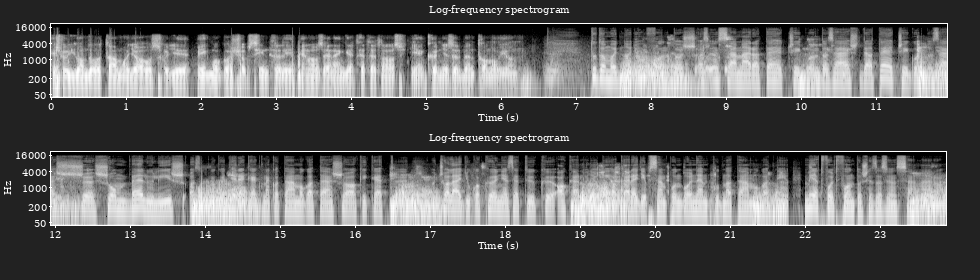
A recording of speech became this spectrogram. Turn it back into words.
és úgy gondoltam, hogy ahhoz, hogy még magasabb szintre lépjen, az elengedhetetlen az, hogy ilyen környezetben tanuljon. Tudom, hogy nagyon fontos az ön számára a tehetséggondozás, de a tehetséggondozáson belül is azoknak a gyerekeknek a támogatása, akiket a családjuk, a környezetük akár anyagi, akár egyéb szempontból nem tudna támogatni. Miért volt fontos ez az ön számára?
